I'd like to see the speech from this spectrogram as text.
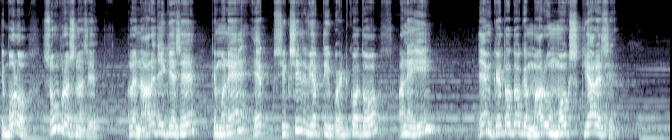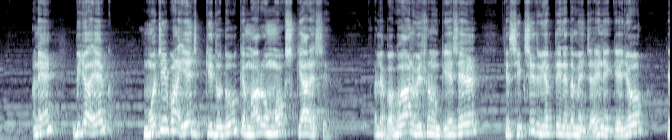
કે, બોલો, શું પ્રશ્ન છે? એટલે નારજી કહે છે કે, મને એક શિક્ષિત વ્યક્તિ ભટકો હતો અને એ એમ કહેતો હતો કે, મારું મોક્ષ ક્યારે છે? અને બીજા એક, મોચી પણ એ જ કીધું હતું કે, મારું મોક્ષ ક્યારે છે? એટલે ભગવાન વિષ્ણુ કહે છે કે, શિક્ષિત વ્યક્તિને તમે જઈને કહેજો કે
